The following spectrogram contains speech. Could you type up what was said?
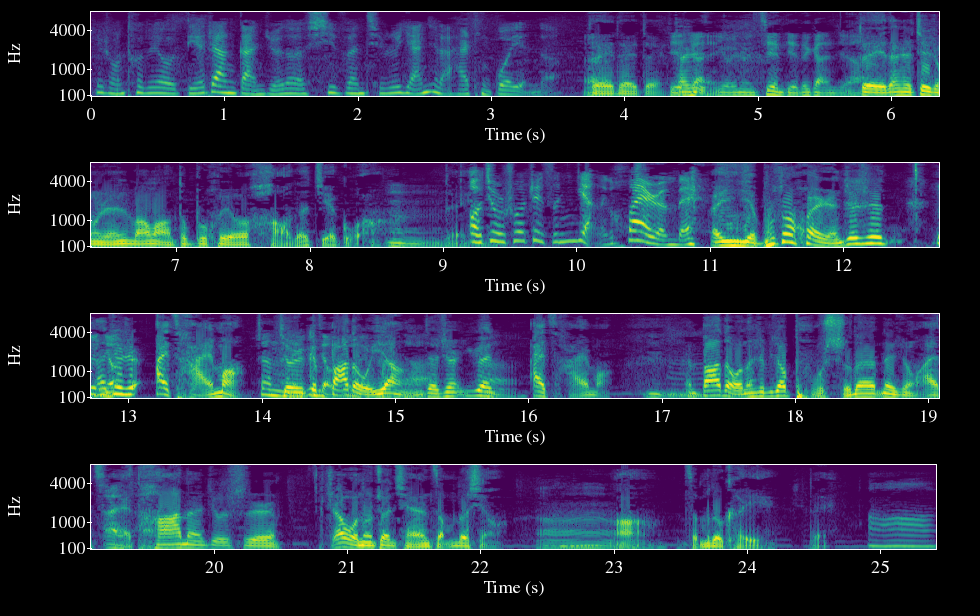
这种特别有谍战感觉的戏份，其实演起来还是挺过瘾的。对对对，谍战有一种间谍的感觉。对，但是这种人往往都不会有好的结果。嗯，对。哦，就是说这次你演了个坏人呗？哎，也不算坏人，就是他就是爱财嘛，就是跟八斗一样，在这愿爱财嘛。嗯，八斗呢是比较朴实的那种爱财，他呢就是只要我能赚钱，怎么都行啊啊，怎么都可以。对哦，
